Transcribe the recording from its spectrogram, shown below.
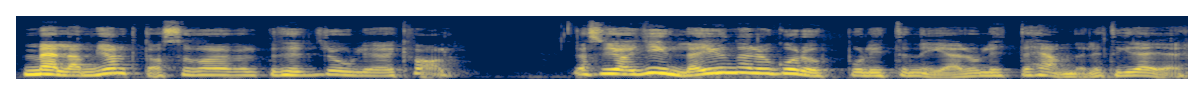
mellanmjölk då så var det väl betydligt roligare kval. Alltså jag gillar ju när det går upp och lite ner och lite händer lite grejer.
